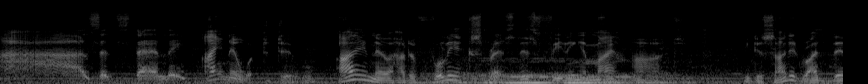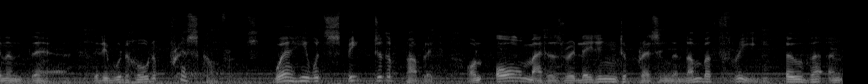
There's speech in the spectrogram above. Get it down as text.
Ah, said Stanley. I know what to do. I know how to fully express this feeling in my heart. He decided right then and there that he would hold a press conference where he would speak to the public on all matters relating to pressing the number three over and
